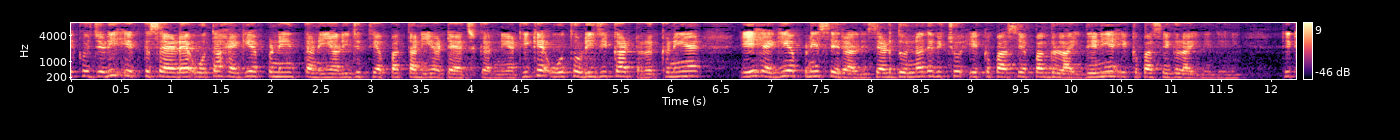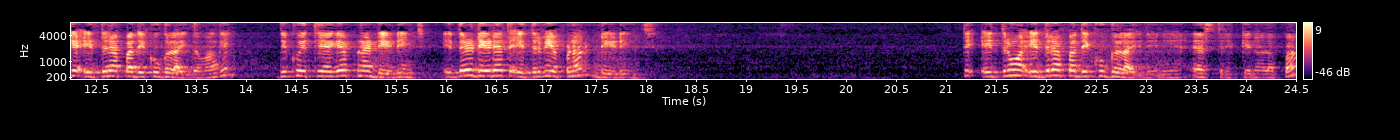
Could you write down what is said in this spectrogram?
ਦੇਖੋ, ਜਿਹੜੀ ਇੱਕ ਸਾਈਡ ਹੈ, ਉਹ ਤਾਂ ਹੈਗੀ ਆਪਣੀ ਤਣੀ ਵਾਲੀ, ਜਿੱਥੇ ਆਪਾਂ ਤਣੀ ਅਟੈਚ ਕਰਨੀ ਆ, ਠੀਕ ਹੈ? ਉਹ ਥੋੜੀ ਜੀ ਘੱਟ ਰੱਖਣੀ ਹੈ। ਇਹ ਹੈਗੀ ਆਪਣੀ ਸਿਰ ਵਾਲੀ ਸਾਈਡ ਦੋਨਾਂ ਦੇ ਵਿੱਚੋਂ ਇੱਕ ਪਾਸੇ ਆਪਾਂ ਗਲਾਈ ਦੇਣੀ ਹੈ, ਇੱਕ ਪਾਸੇ ਗਲਾਈ ਨਹੀਂ ਦੇਣੀ, ਠੀਕ ਹੈ? ਇੱਧਰ ਆਪਾਂ ਦੇਖੋ, ਗਲਾਈ ਦਵਾਂਗੇ। ਦੇਖੋ, ਇੱਥੇ ਹੈਗਾ ਆਪਣਾ 1.5 ਇੰਚ। ਇੱਧਰ 1.5 ਹੈ ਤੇ ਇੱਧਰ ਵੀ ਆਪਣਾ 1.5 ਇੰਚ। ਤੇ ਇਧਰੋਂ, ਇਧਰ ਆਪਾਂ ਦੇਖੋ, ਗਲਾਈ ਦੇਣੀ ਹੈ। ਇਸ ਤਰੀਕੇ ਨਾਲ ਆਪਾਂ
